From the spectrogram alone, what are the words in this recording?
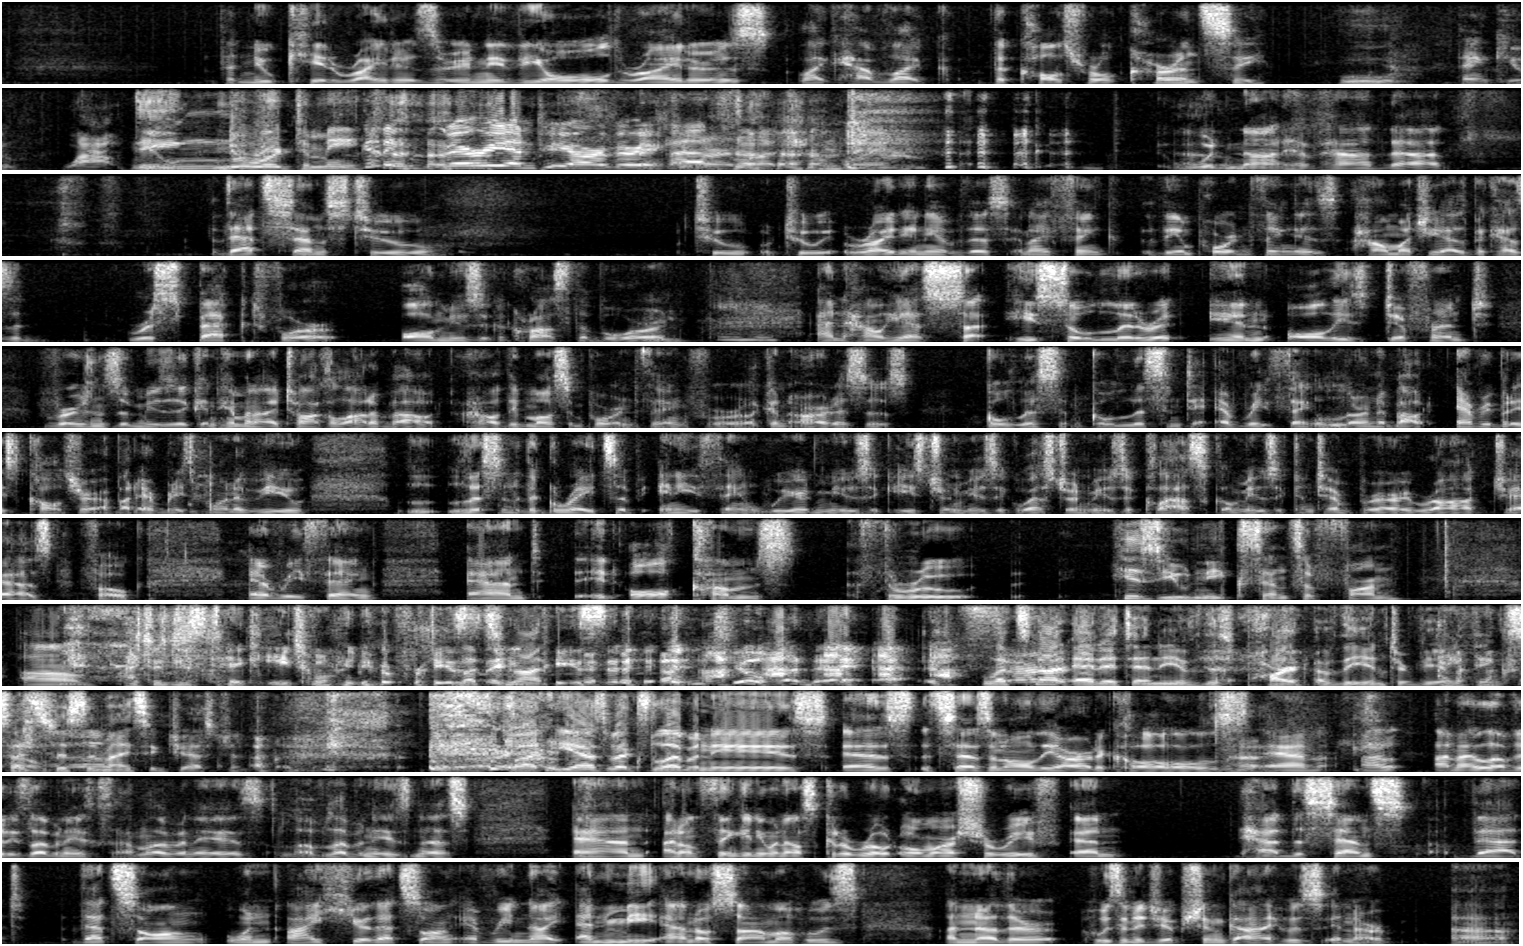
the new kid writers, or any of the old writers, like have like the cultural currency. Ooh. Thank you. Wow. New, Ding. new word to me. Getting very NPR, very Thank fast. you very much. Would not have had that that sense to to to write any of this, and I think the important thing is how much Yazbek has a respect for all music across the board, mm-hmm. and how he has su- he's so literate in all these different versions of music. And him and I talk a lot about how the most important thing for like an artist is go listen, go listen to everything, learn about everybody's culture, about everybody's point of view, L- listen to the greats of anything: weird music, Eastern music, Western music, classical music, contemporary rock, jazz, folk, everything, and it all comes through his unique sense of fun. Um, I should just take each one of your phrases Let's and not- piece it into an answer. Let's not edit any of this part of the interview. I think so. That's just my suggestion. but Yazbek's Lebanese, as it says in all the articles, and I, and I love that he's Lebanese because I'm Lebanese. I love Lebaneseness, and I don't think anyone else could have wrote Omar Sharif and had the sense that that song when I hear that song every night, and me and Osama, who's another who's an Egyptian guy who's in our uh,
